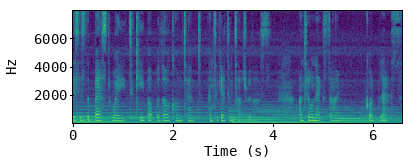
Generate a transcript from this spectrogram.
This is the best way to keep up with our content and to get in touch with us. Until next time, God bless.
